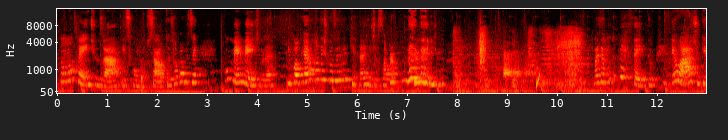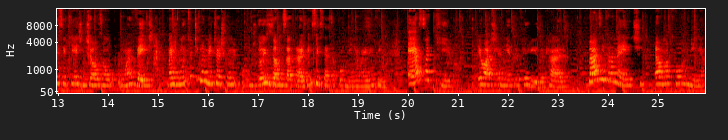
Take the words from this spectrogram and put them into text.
Então não tente usar isso como salto. É só pra você comer mesmo, né? E qualquer uma das coisas aqui, tá, gente? É só pra comer mesmo. Mas é muito perfeito. Eu acho que esse aqui a gente já usou uma vez, mas muito antigamente, acho que uns dois anos atrás, nem sei se é essa por minha, mas enfim. Essa aqui, eu acho que é a minha preferida, cara. Basicamente, é uma forminha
